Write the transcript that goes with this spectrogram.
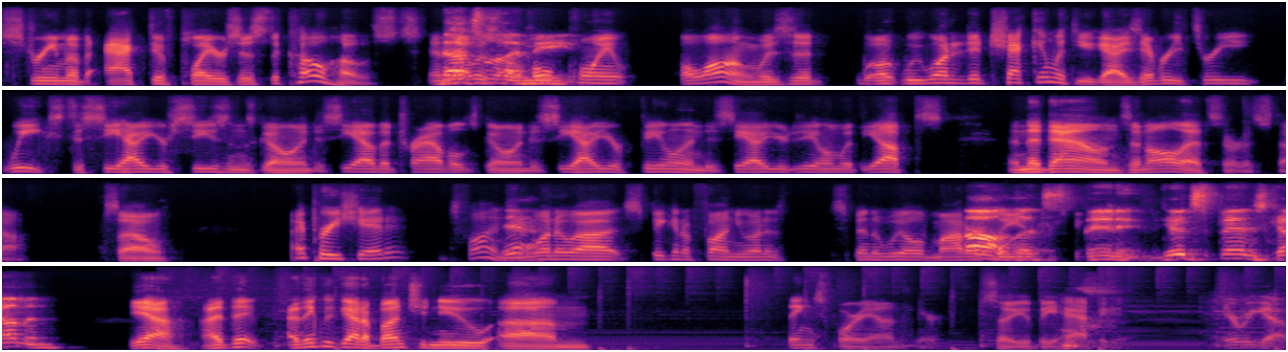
stream of active players as the co-hosts, and That's that was the I whole mean. point along. Was that well, we wanted to check in with you guys every three weeks to see how your season's going, to see how the travel's going, to see how you're feeling, to see how you're dealing with the ups and the downs and all that sort of stuff. So I appreciate it. It's fun. Yeah. You want to uh speaking of fun, you want to spin the wheel of moderately? Oh, let's spin it. Good spins coming. Yeah, I think I think we got a bunch of new um, things for you on here, so you'll be happy. Here we go.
